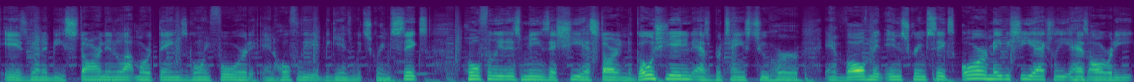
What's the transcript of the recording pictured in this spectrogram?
is going to be starring in a lot more things going forward, and hopefully, it begins with Scream 6. Hopefully, this means that she has started negotiating as pertains to her involvement in Scream 6, or maybe she actually has already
